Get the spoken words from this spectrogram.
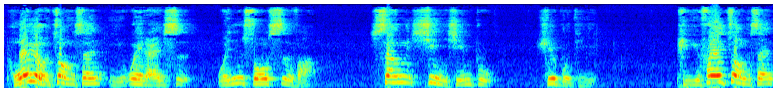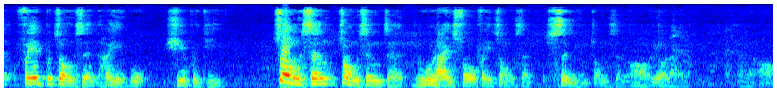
颇有众生以未来世闻说是法，生信心不？须菩提，彼非众生，非不众生，何以故？须菩提，众生众生者，如来说非众生，是名众生。哦，又来了，哦，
